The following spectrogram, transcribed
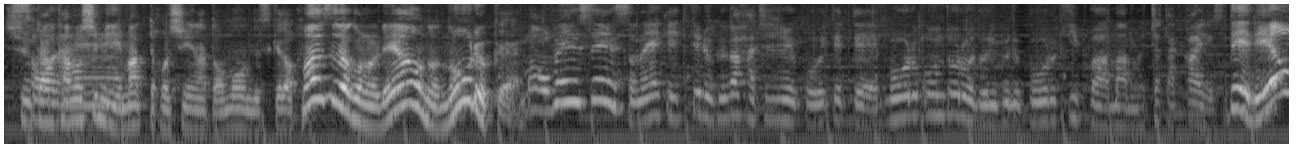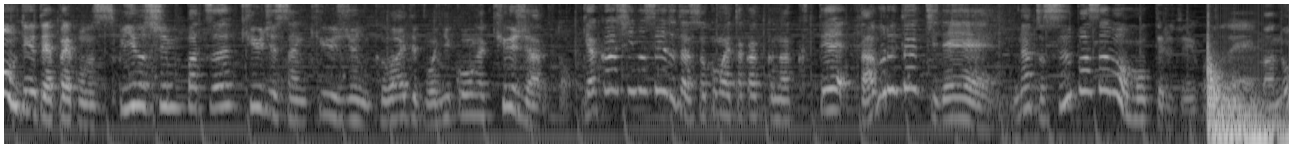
週間楽しみに待ってほしいなと思うんですけど、まずはこのレア音の能力。まあ、オフェンスセンスとね、決定力が80超えてて、ボールコントロール、ドリブル、ボールキーパーはまあむっちゃ高いです。で、レア音っていうとやっぱりこのスピード瞬発、93、90に加えてボディコンが90あると。逆足の精度ではそこまで高くなくて、ダブルタッチで、なんとスーパーサブを持ってるということで、まあ、能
